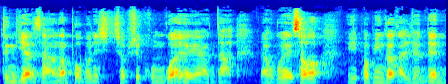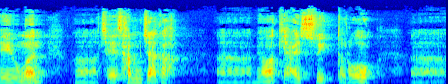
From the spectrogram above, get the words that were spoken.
등기한 사항은 법원이 지체 없이 공고하여야 한다라고 해서 이 법인과 관련된 내용은 어, 제3자가 어, 명확히 알 수 있도록 어,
